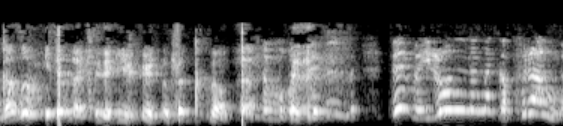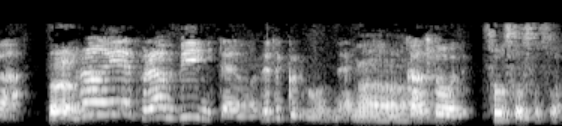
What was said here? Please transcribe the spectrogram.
画像見ただけでいろいろとこの、もう全部、いろんななんかプランが、うんプラン A、プラン B みたいなのが出てくるもんね。うん画像で。そうそうそうそう。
